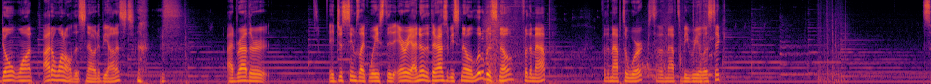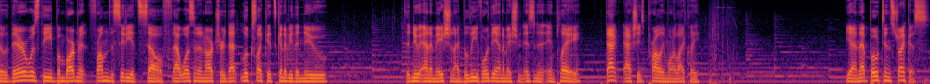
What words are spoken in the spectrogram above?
don't want I don't want all this snow to be honest. I'd rather it just seems like wasted area. I know that there has to be snow, a little bit of snow for the map, for the map to work, for the map to be realistic. So there was the bombardment from the city itself. That wasn't an archer. That looks like it's going to be the new the new animation, I believe, or the animation isn't in play. That actually is probably more likely. Yeah, and that boat didn't strike us.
